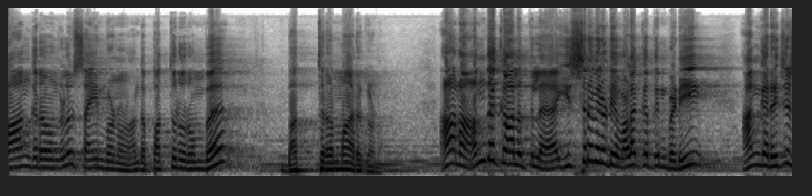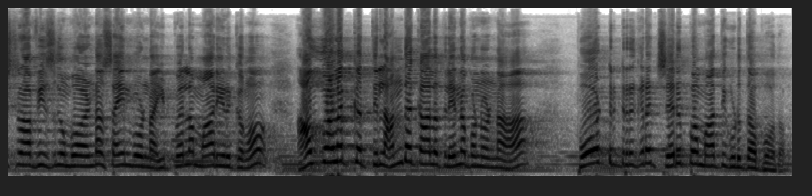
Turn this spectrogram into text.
வாங்குறவங்களும் சைன் பண்ணணும். அந்த பத்திரம் ரொம்ப பத்திரமா இருக்கணும். ஆனால் அந்த காலத்தில் இஸ்ரவேலுடைய வழக்கத்தின்படி அங்கே ரெஜிஸ்டர் ஆஃபீஸுக்கும் போக வேண்டாம் சைன் போடணும் இப்போ எல்லாம் மாறி இருக்கணும். அவ்வழக்கத்தில் அந்த காலத்தில் என்ன பண்ணோம்னா போட்டுட்டு இருக்கிற செருப்பை மாற்றி கொடுத்தா போதும்.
